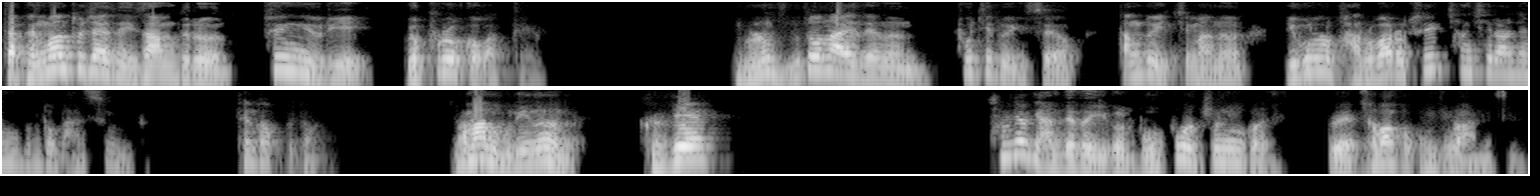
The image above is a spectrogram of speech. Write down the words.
자, 100만 원 투자해서 이 사람들은 수익률이 몇 프로일 것 같아요? 물론 묻어놔야 되는 토지도 있어요. 땅도 있지만은 이걸로 바로 바로 수익 창출하는 분도 많습니다. 생각보다. 다만 우리는 그게 실력이 안 돼서 이걸 못 볼 뿐인 거예요. 왜? 저만큼 공부를 안 했으니까.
